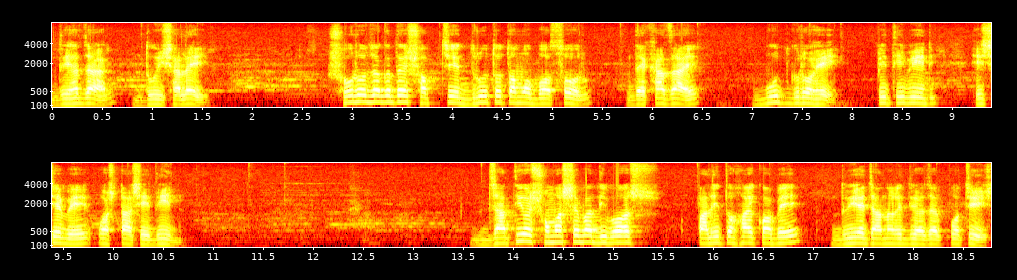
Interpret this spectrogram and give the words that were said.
দুই হাজার দুই সালে। সৌরজগতের সবচেয়ে দ্রুততম বছর দেখা যায় বুধ গ্রহে, পৃথিবীর হিসেবে অষ্টাশি দিন। জাতীয় সমাজসেবা দিবস পালিত হয় কবে? দুই জানুয়ারি দুই হাজার পঁচিশ।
